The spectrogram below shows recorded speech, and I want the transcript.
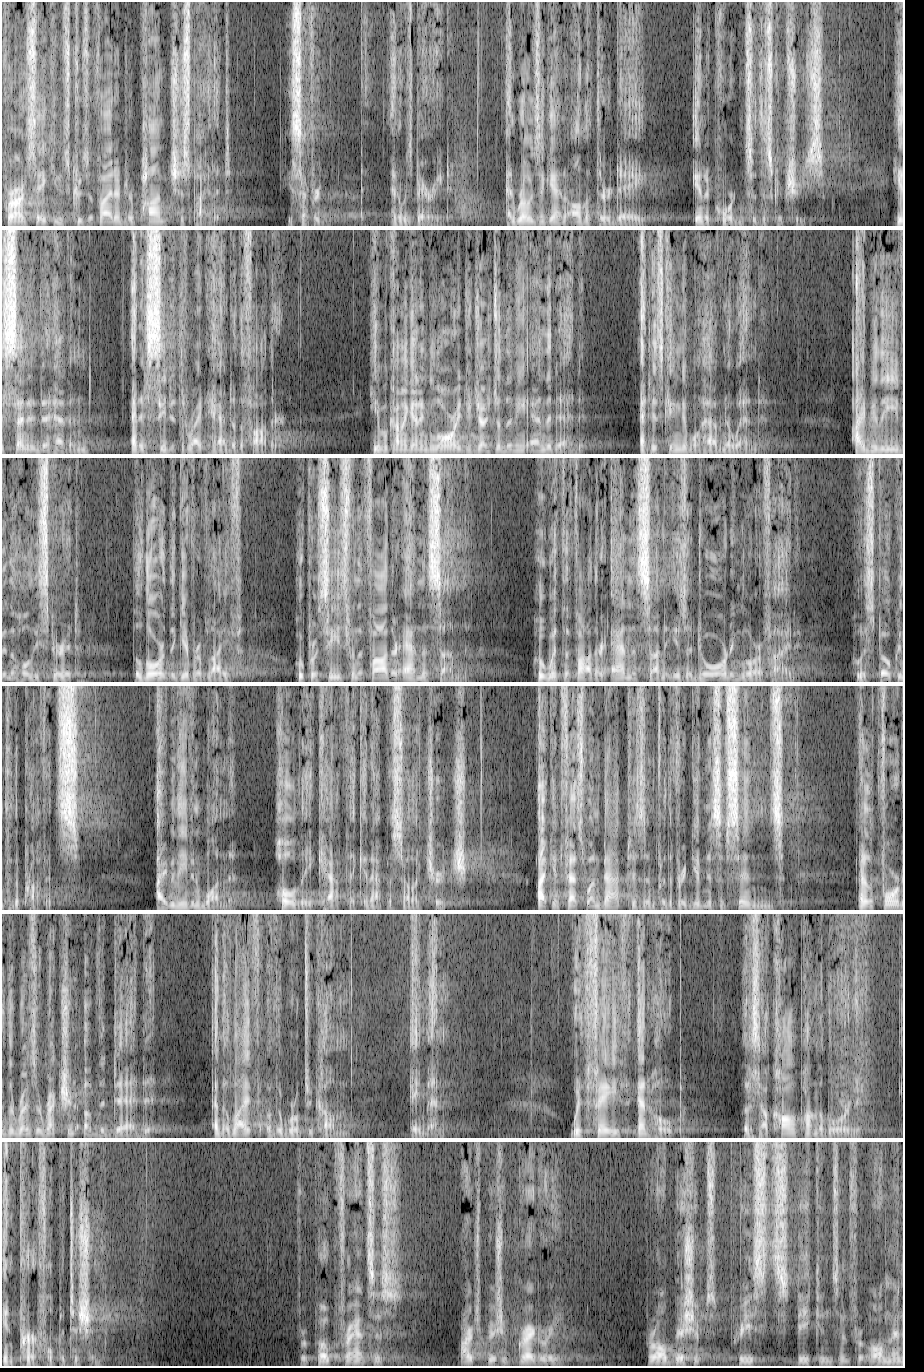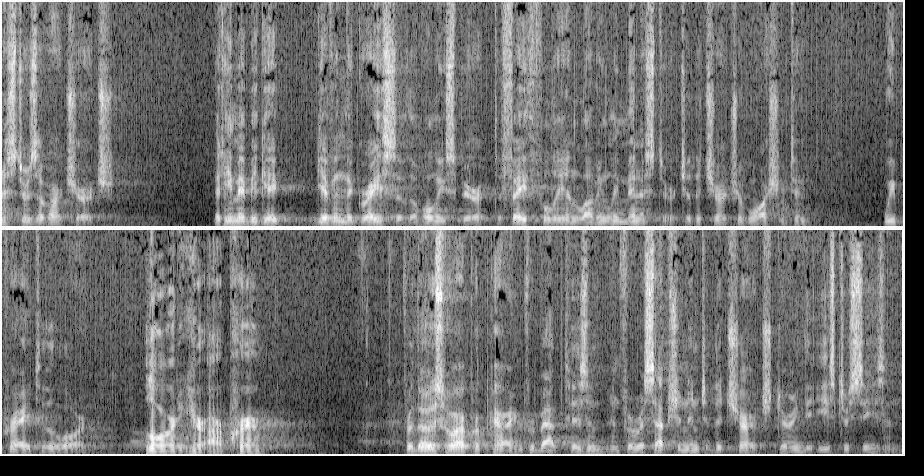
For our sake, he was crucified under Pontius Pilate. He suffered and was buried, and rose again on the third day in accordance with the Scriptures. He ascended to heaven and is seated at the right hand of the Father. He will come again in glory to judge the living and the dead, and his kingdom will have no end. I believe in the Holy Spirit, the Lord, the giver of life, who proceeds from the Father and the Son, who with the Father and the Son is adored and glorified, who has spoken through the prophets. I believe in one holy, Catholic, and Apostolic Church. I confess one baptism for the forgiveness of sins, and I look forward to the resurrection of the dead and the life of the world to come. Amen. With faith and hope, let us now call upon the Lord in prayerful petition. For Pope Francis, Archbishop Gregory, for all bishops, priests, deacons, and for all ministers of our church, that he may be given the grace of the Holy Spirit to faithfully and lovingly minister to the Church of Washington, we pray to the Lord. Lord, hear our prayer for those who are preparing for baptism and for reception into the church during the Easter season,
